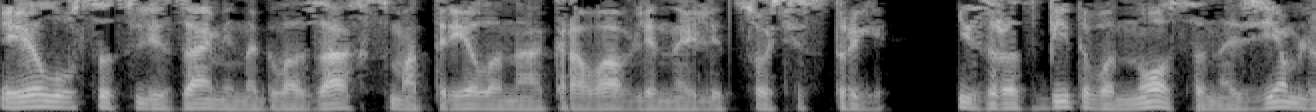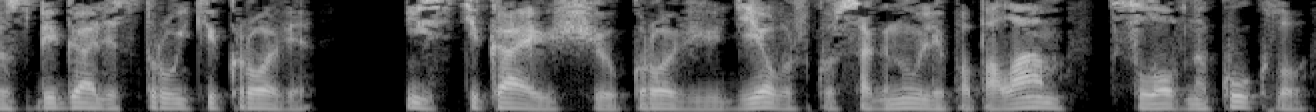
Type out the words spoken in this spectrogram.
Элу со слезами на глазах смотрела на окровавленное лицо сестры. Из разбитого носа на землю сбегали струйки крови. Истекающую кровью девушку согнули пополам, словно куклу,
